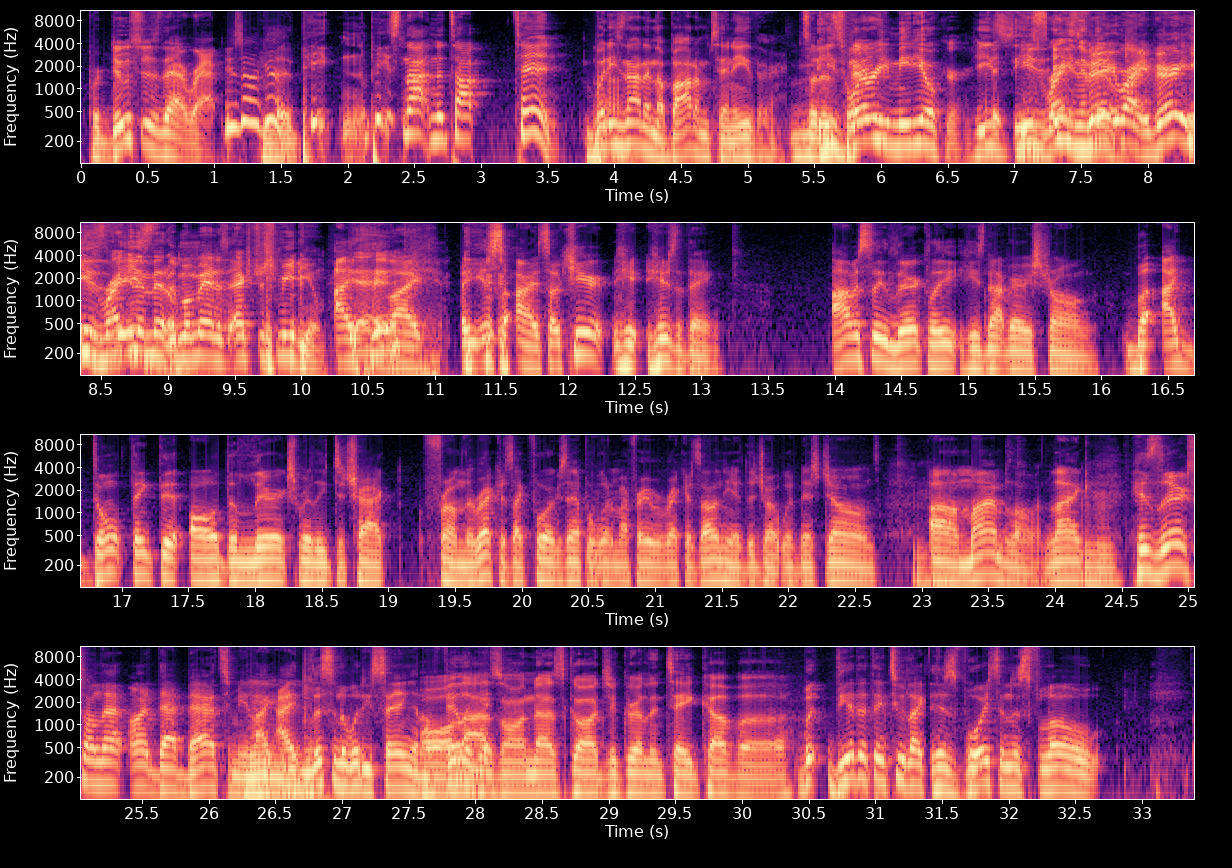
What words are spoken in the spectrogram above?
producers that rap, He's not good. Pete, Pete's not in the top ten. But he's not in the bottom ten either. So he's 20 very mediocre. He's he's, right in the very middle. right. Very. He's, right in the middle. My man is extra medium. I Yeah. think Like- like so, all right. So here, here here's the thing. Obviously, lyrically, he's not very strong, but I don't think that all the lyrics really detract from the records. Like for example, one of my favorite records on here, the joint with Miss Jones, Mm-hmm. uh, mind blowing. Like his lyrics on that aren't that bad to me. Like I listen to what he's saying and I'm. All feeling eyes it. on us. Guard your grill and take cover. But the other thing too, like his voice and his flow,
